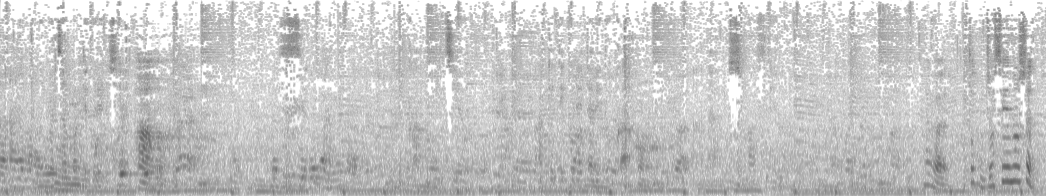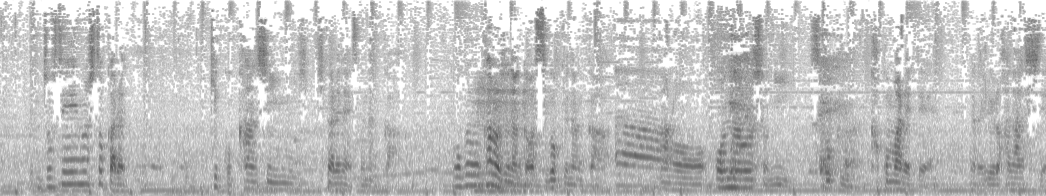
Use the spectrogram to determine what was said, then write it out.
あの荷物を持ってくれるし、はあ。は道を開けてくれたりとかしますけど。あなんか特に女性の人は女性の人から結構関心惹かれないですか？なんか僕の彼女なんかはすごくなんかああの女の人にすごく囲まれてなんかいろいろ話して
